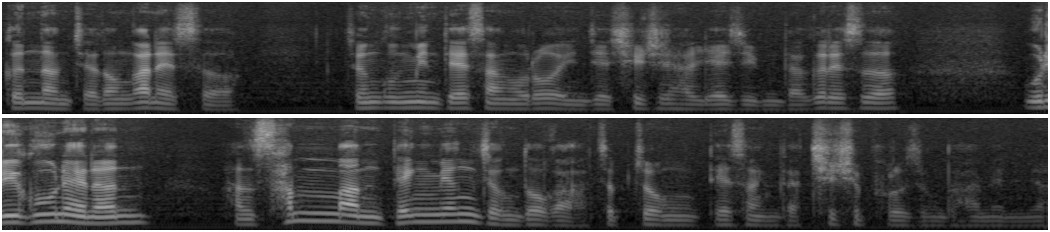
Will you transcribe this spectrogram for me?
건남 제동간에서 전 국민 대상으로 이제 실시할 예정입니다. 그래서 우리 군에는 한 3만 100명 정도가 접종 대상입니다. 70% 정도 하면요.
